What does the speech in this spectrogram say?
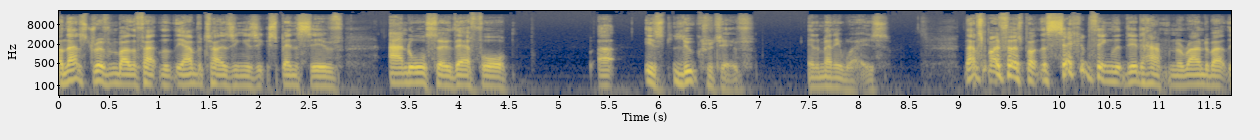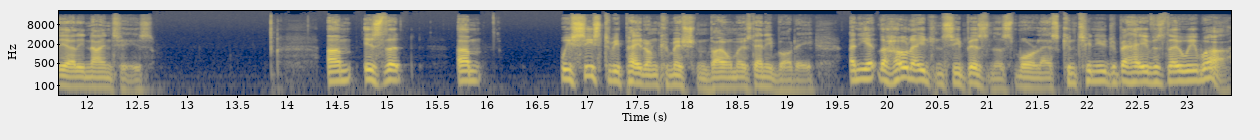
And that's driven by the fact that the advertising is expensive and also, therefore, uh, is lucrative in many ways. That's my first point. The second thing that did happen around about the early 90s um, is that um, we ceased to be paid on commission by almost anybody, and yet the whole agency business, more or less, continued to behave as though we were.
